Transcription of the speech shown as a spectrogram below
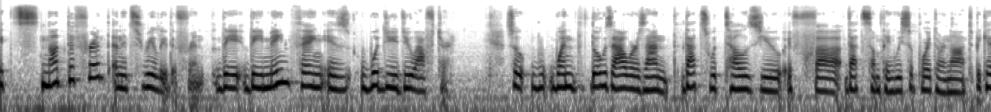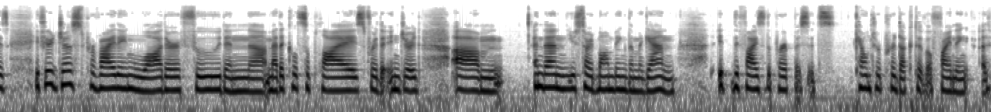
It's not different and it's really different. The, the main thing is what do you do after? So when those hours end, that's what tells you if uh, that's something we support or not. Because if you're just providing water, food, and uh, medical supplies for the injured, um, and then you start bombing them again, it defies the purpose. It's counterproductive of finding a,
